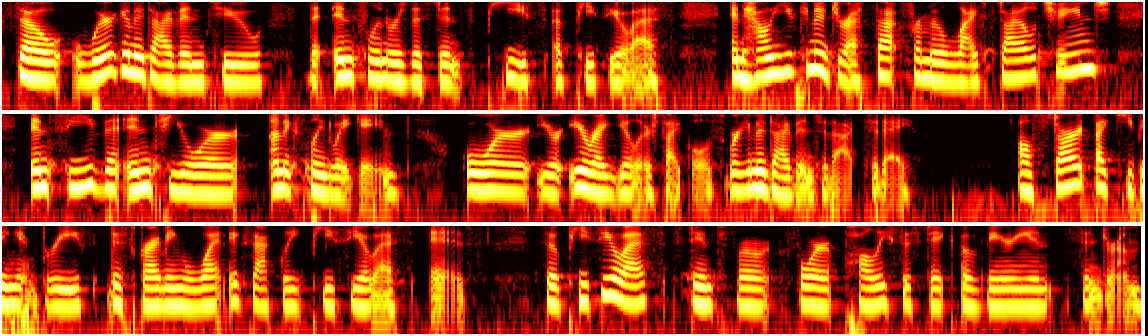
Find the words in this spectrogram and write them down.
So, we're going to dive into the insulin resistance piece of PCOS and how you can address that from a lifestyle change and see the end to your unexplained weight gain or your irregular cycles. We're going to dive into that today. I'll start by keeping it brief, describing what exactly PCOS is. So PCOS stands for for polycystic ovarian syndrome.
